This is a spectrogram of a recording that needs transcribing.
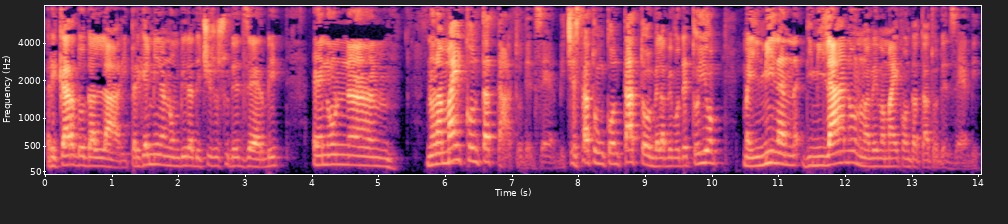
Riccardo Dallari, perché il Milan non vira deciso su De Zerbi e non, ehm, non ha mai contattato De Zerbi. C'è stato un contatto, ve l'avevo detto io, ma il Milan di Milano non aveva mai contattato De Zerbi.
